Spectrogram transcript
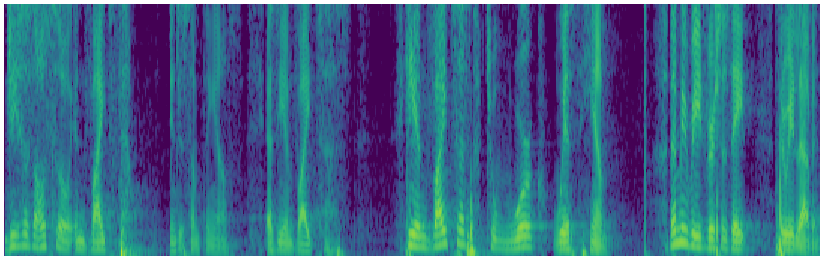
Jesus also invites them into something else as he invites us. He invites us to work with him. Let me read verses 8 through 11.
